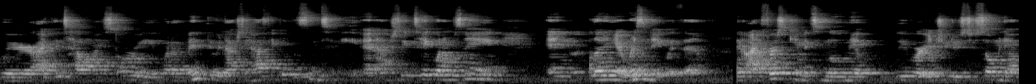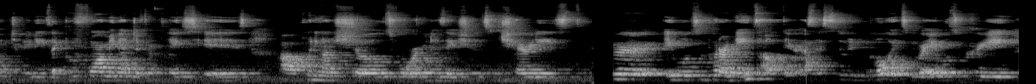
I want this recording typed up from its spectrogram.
where I could tell my story, what I've been through, and actually have people listen to me and actually take what I'm saying and letting it resonate with them. When I first came into movement, we were introduced to so many opportunities, like performing at different places, uh, putting on shows for organizations and charities. We were able to put our names out there as student poets. We were able to create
